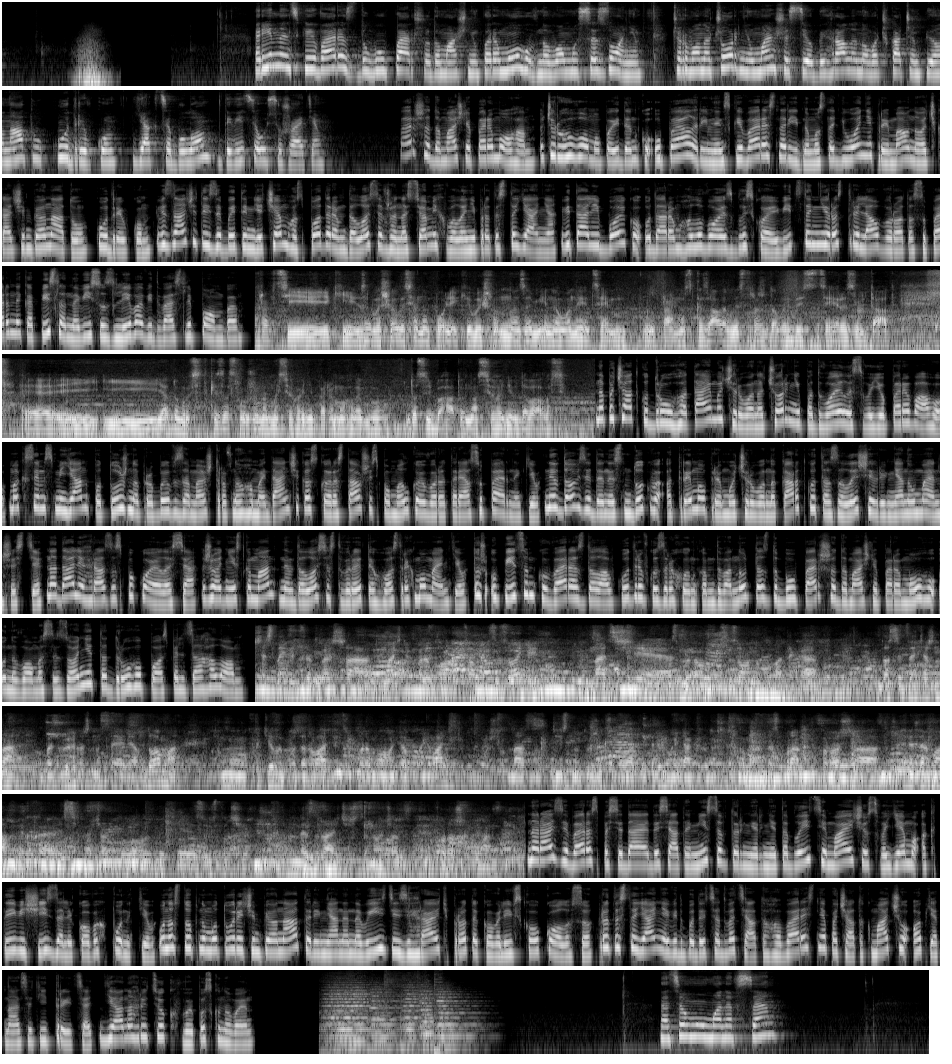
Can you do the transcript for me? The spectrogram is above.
Рівненський Верес здобув першу домашню перемогу в новому сезоні. Червоно-чорні у меншості обіграли новачка чемпіонату Кудрівку. Як це було? Дивіться у сюжеті. Перша домашня перемога. У черговому поєдинку УПЛ Рівненський Верес на рідному стадіоні приймав новачка чемпіонату Кудрівку. Відзначитись забитим м'ячем господарям вдалося вже на сьомій хвилині протистояння. Віталій Бойко ударом головою з близької відстані розстріляв ворота суперника після навісу зліва від веслі помби. Гравці, які залишилися на полі, які вийшли на заміну, вони цим ви правильно сказали, вистраждали десь цей результат. Е, І я думаю, все таки заслужено ми сьогодні перемогли, бо досить багато в нас сьогодні вдавалося. На початку другого тайму червоно-чорні подвоїли свою перевагу. Максим Сміян потужно пробив за меж штрафного майданчика, скориставшись помилкою воротаря суперників. Невдовзі Денис Ндукве отримав пряму червону картку та залишив рівняну в меншості. Надалі гра заспокоїлася. Жодній з команд не вдалося створити гострих моментів. Тож у підсумку Верес здолав Кудрівку з рахунком 2-0 та здобув першу домашню перемогу у новому сезоні та другу поспіль загалом. Щасливі це перша домашня перемога в цьому сезоні. У нас ще з минулого сезону була така досить затяжна безвиграшна серія вдома. Тому хотіли подарувати цю перемогу для вболівальників, тому що в нас дійсно дуже чудова підтримка. Дякую. Команда справді хороша. Не дарма в них е, сім очок було до цієї зустрічі. Незважаючи, що це не очок, хороша команда. Наразі Верес посідає 10 місце в турнірній таблиці, маючи у своєму активі 6 залікових пунктів. У наступному турі чемпіонату рівняни на виїзді зіграють проти Ковалівського колосу. Протистояння відбудеться 20 вересня, початок матчу о 15.30. Діана Грицюк, випуск новин. На цьому у мене все.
